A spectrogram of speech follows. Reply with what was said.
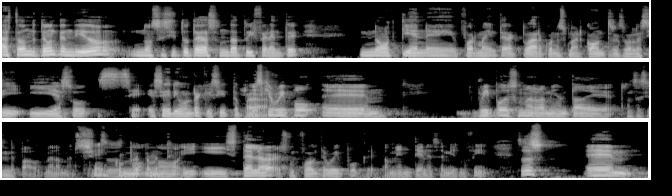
hasta donde tengo entendido, no sé si tú te das un dato diferente, no tiene forma de interactuar con smart contracts o algo así, y eso sería un requisito para... Es que Ripple... Eh, Ripple es una herramienta de transacción de pagos, meramente. Sí, completamente. y, Stellar es un fork de Ripple que también tiene ese mismo fin. Entonces, eh,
